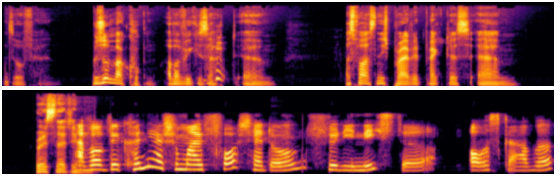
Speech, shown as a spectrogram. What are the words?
Insofern. Müssen wir mal gucken. Aber wie gesagt, ähm, was war es nicht? Private Practice? Ähm, Anatomy. Aber wir können ja schon mal foreshadowen für die nächste Ausgabe.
